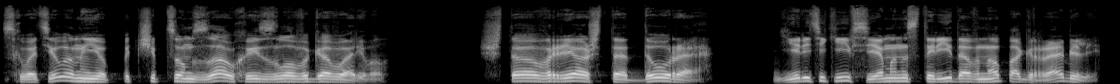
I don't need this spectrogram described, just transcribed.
Схватил он ее под чепцом за ухо и зло выговаривал. «Что врешь-то, дура? Еретики все монастыри давно пограбили.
